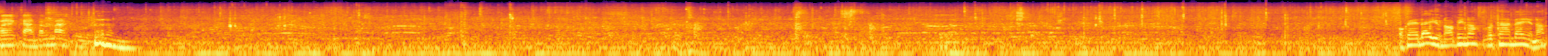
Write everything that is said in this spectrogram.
บรรยากาศบ้านๆคือโอเคได้อยู่เนาะพี่เนาะรสชาติได้อยู่เนาะ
